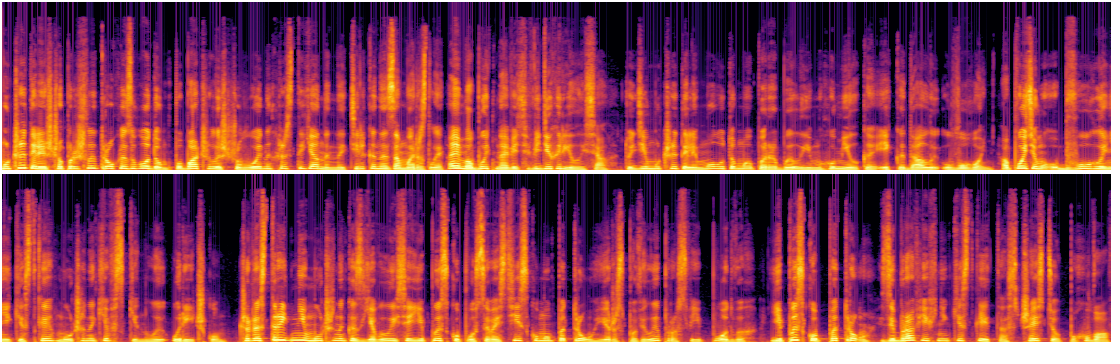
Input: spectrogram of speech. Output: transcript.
Мучителі, що прийшли трохи згодом, побачили, що воїни-християни не тільки не замерзли, а й, мабуть, навіть відігрілися. Тоді мучителі молотами перебили їм гумілки і кидали у вогонь. А потім обвуглені кістки мучеників скинули у річку. Через три дні мученики з'явилися єпископу Севастійському Петру і розповіли про свій подвиг. Єпископ Петро зібрав їхні кістки та з честю поховав.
